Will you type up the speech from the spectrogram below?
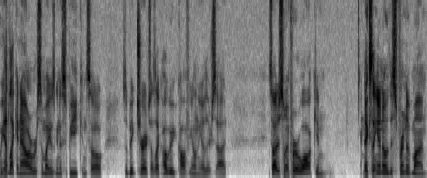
we had like an hour where somebody was going to speak, and so it's a big church. I was like, I'll go get coffee on the other side. So I just went for a walk, and next thing I know, this friend of mine,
